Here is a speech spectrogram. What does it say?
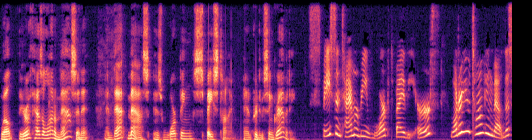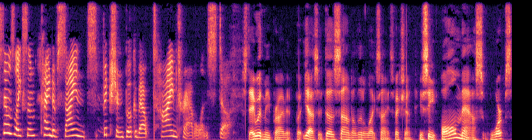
Well, the Earth has a lot of mass in it, and that mass is warping space time and producing gravity. Space and time are being warped by the Earth? What are you talking about? This sounds like some kind of science fiction book about time travel and stuff. Stay with me, Private, but yes, it does sound a little like science fiction. You see, all mass warps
